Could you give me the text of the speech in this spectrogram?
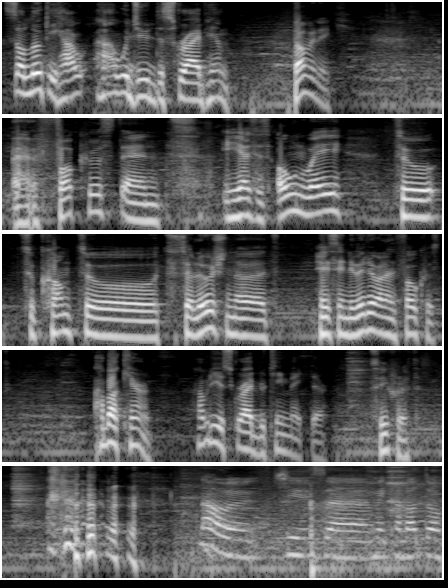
So, Luki, how, how would you describe him? Dominik, uh, focused and he has his own way to to come to, to solution. Uh, he's individual and focused. How about Karin? How would you describe your teammate there? Secret. Now uh, she's uh, make a lot of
